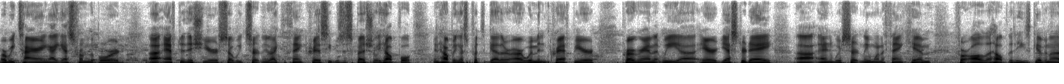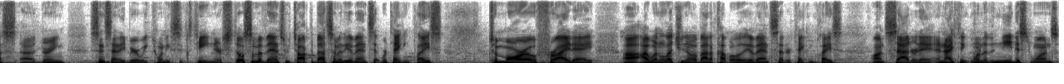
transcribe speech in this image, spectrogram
or retiring, I guess, from the board uh, after this year. So we'd certainly like to thank Chris. He was especially helpful in helping us put together our Women in Craft Beer program that we aired yesterday. And we certainly want to thank him for all the help that he's given us during Cincinnati Beer Week 2016. There's still some events. We talked about some of the events that were taking place tomorrow, Friday. Uh, I want to let you know about a couple of the events that are taking place on Saturday, and I think one of the neatest ones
